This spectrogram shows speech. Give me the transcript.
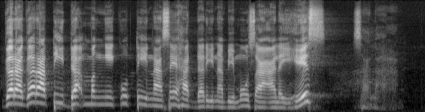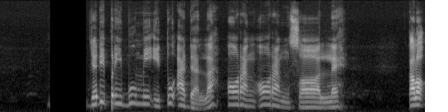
Gara-gara tidak mengikuti nasihat dari Nabi Musa alaihis salam. Jadi pribumi itu adalah orang-orang soleh. Kalau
